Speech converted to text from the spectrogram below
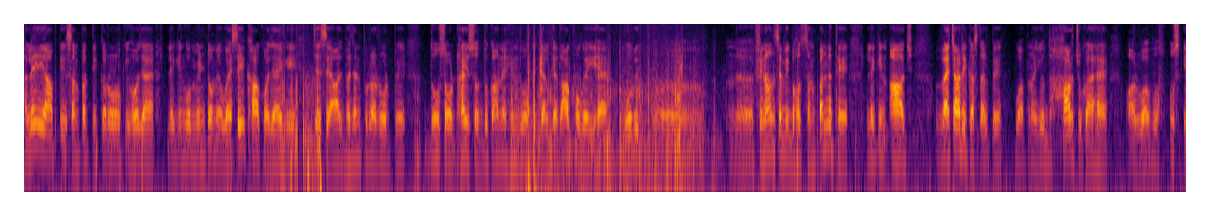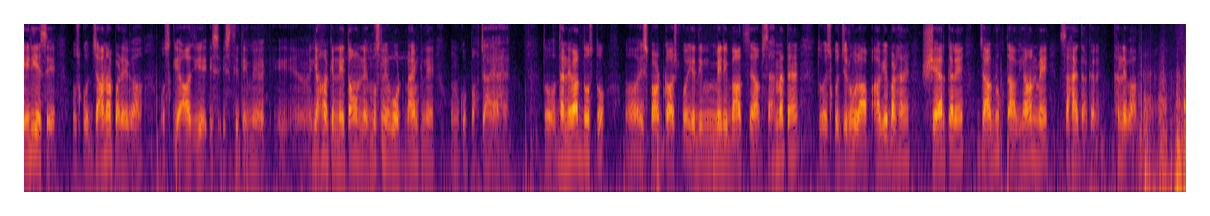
भले ही आपकी संपत्ति करोड़ों की हो जाए, लेकिन वो मिनटों में वैसे ही खाक हो जाएगी, जैसे आज भजनपुरा रोड पे 200-250 दुकानें हिंदुओं की जल के राख हो गई है। वो भी फिनंशियली बहुत संपन्न थे, लेकिन आज वैचारिक स्तर पे वो अपना युद्ध हार चुका है और वह उस एरिए से उसको जाना पड़ेगा। उसकी आज ये इस स्थिति में, यहाँ के नेताओं ने, मुस्लिम वोट बैंक ने उनको पहुँचाया है। तो धन्यवाद दोस्तों इस पॉडकास्ट को। यदि मेरी बात से आप सहमत हैं तो इसको ज़रूर आप आगे बढ़ाएँ, शेयर करें, जागरूकता अभियान में सहायता करें। धन्यवाद।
